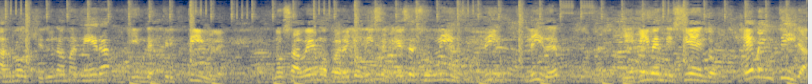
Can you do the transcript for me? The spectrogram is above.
a Rochi de una manera indescriptible. No sabemos, pero ellos dicen que ese es su líder y viven diciendo, es mentira.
